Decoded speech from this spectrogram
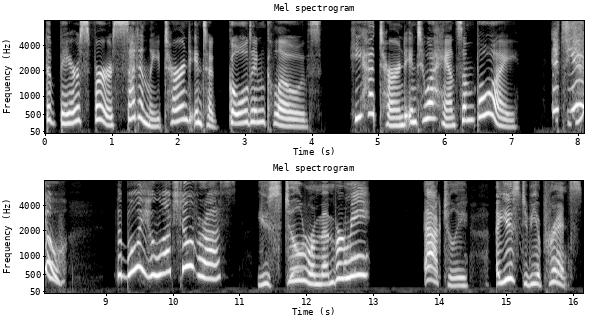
The bear's fur suddenly turned into golden clothes. He had turned into a handsome boy. It's you! The boy who watched over us. You still remember me? Actually, I used to be a prince.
